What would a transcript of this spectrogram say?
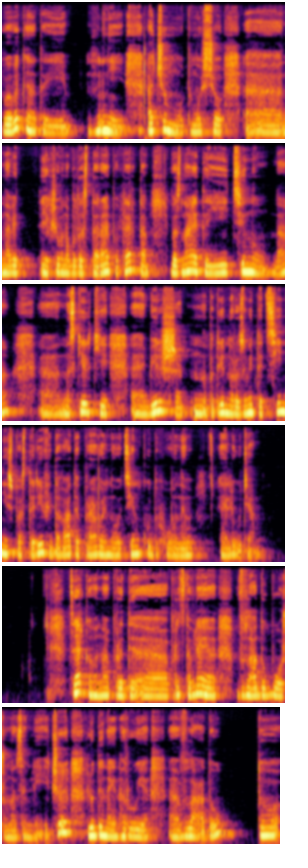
Ви викинете її? Ні. А чому? Тому що навіть якщо вона буде стара і потерта, ви знаєте її ціну. Да? Е, наскільки е, більше потрібно розуміти цінність пастирів і давати правильну оцінку духовним е, людям. Церква вона представляє владу Божу на землі. Якщо людина інгерує е, владу, то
